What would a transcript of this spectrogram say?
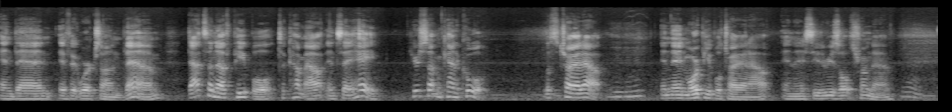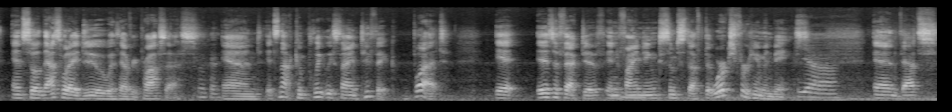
And then if it works on them, that's enough people to come out and say, "Hey, here's something kind of cool. Let's try it out." Mm-hmm. And then more people try it out, and they see the results from them. Yeah and so that's what I do with every process. Okay. And it's not completely scientific, but it is effective in mm-hmm. finding some stuff that works for human beings. Yeah. And that's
